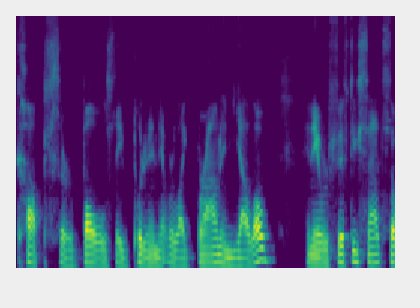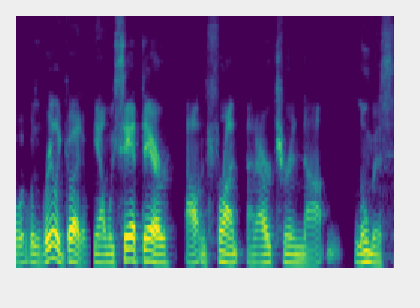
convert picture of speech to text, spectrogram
cups or bowls they put it in that were like brown and yellow and they were 50 cents so it was really good. You know we sat there out in front on archer and uh, loomis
